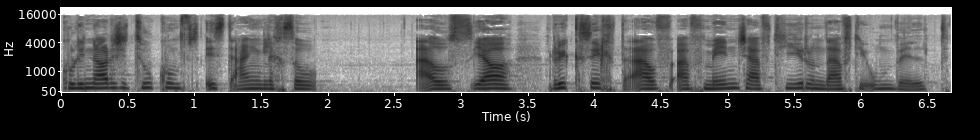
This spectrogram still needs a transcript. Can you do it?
Kulinarische Zukunft ist eigentlich so aus ja, Rücksicht auf, auf Mensch, auf Tier und auf die Umwelt.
